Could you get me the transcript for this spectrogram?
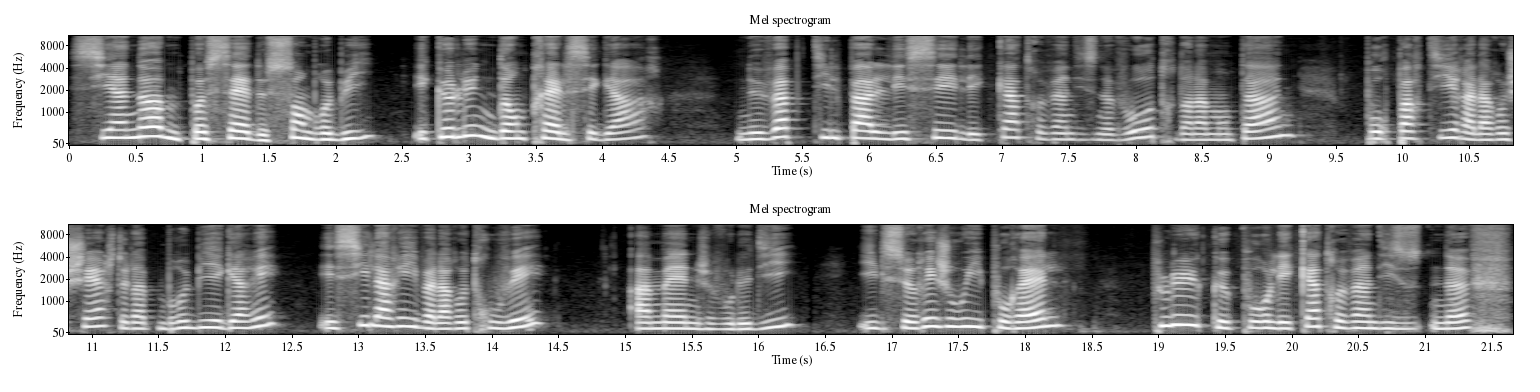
Si un homme possède cent brebis et que l'une d'entre elles s'égare, ne va-t-il pas laisser les quatre-vingt-dix-neuf autres dans la montagne pour partir à la recherche de la brebis égarée? Et s'il arrive à la retrouver, Amen, je vous le dis, il se réjouit pour elle plus que pour les quatre-vingt-dix-neuf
